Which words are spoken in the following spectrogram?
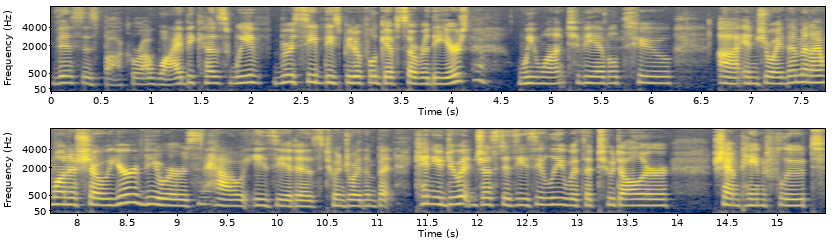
This is Baccarat. Why? Because we've received these beautiful gifts over the years. We want to be able to uh, enjoy them, and I want to show your viewers how easy it is to enjoy them. But can you do it just as easily with a $2 champagne flute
